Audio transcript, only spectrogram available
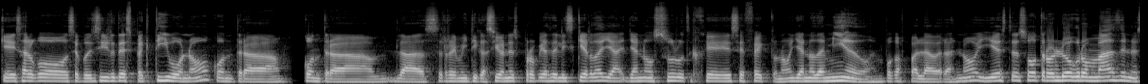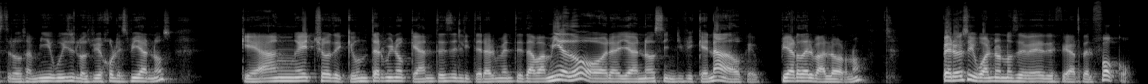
que es algo, se puede decir, despectivo, ¿no? Contra, contra las reivindicaciones propias de la izquierda, ya, ya no surge ese efecto, ¿no? Ya no da miedo, en pocas palabras, ¿no? Y este es otro logro más de nuestros amigos, los viejos lesbianos, que han hecho de que un término que antes literalmente daba miedo, ahora ya no signifique nada o que pierda el valor, ¿no? Pero eso igual no nos debe desviar del foco.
